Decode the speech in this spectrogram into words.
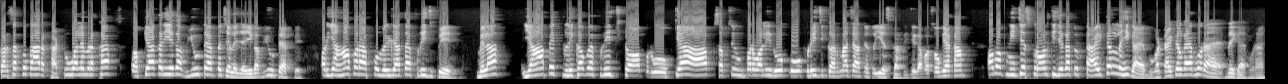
कर्सर को कहाँ रखा? टू वाले में रखा। तो अब क्या करिएगा? व्यू टैब पे चले जाइएगा व्यू टैब पे। और यहाँ पर आपको मिल जाता है फ्रिज पेन मिला? यहाँ पे लिखा हुआ है फ्रिज टॉप रो क्या आप सबसे ऊपर वाली रो को फ्रिज करना चाहते हैं तो यस कर दीजिएगा। बस हो गया काम। अब आप नीचे स्क्रॉल कीजिएगा तो टाइटल नहीं गायब होगा। टाइटल गायब हो रहा है? नहीं गायब हो रहा है।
